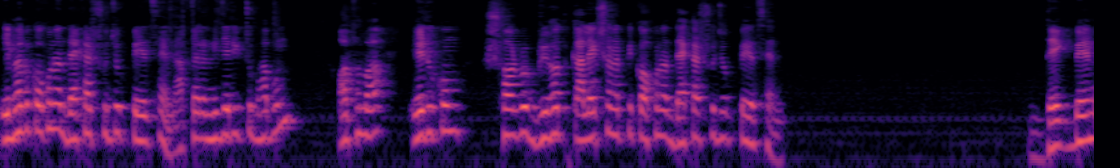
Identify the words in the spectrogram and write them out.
এভাবে কখনো দেখার সুযোগ পেয়েছেন? আপনারা নিজের একটু ভাবুন। অথবা এরকম সর্ববৃহৎ কালেকশন আপনি কখনো দেখার সুযোগ পেয়েছেন? দেখবেন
